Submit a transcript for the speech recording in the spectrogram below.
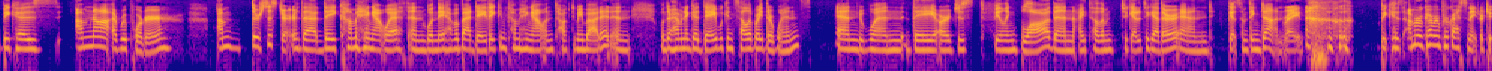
Because I'm not a reporter. I'm their sister that they come hang out with. And when they have a bad day, they can come hang out and talk to me about it. And when they're having a good day, we can celebrate their wins. And when they are just feeling blah, then I tell them to get it together and get something done, right? because I'm a recovering procrastinator too.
